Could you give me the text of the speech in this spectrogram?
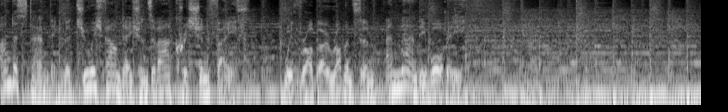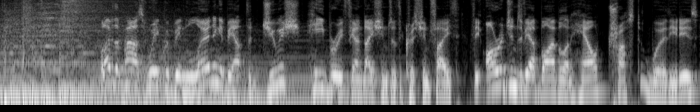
Understanding the Jewish foundations of our Christian faith. With Robbo Robinson and Mandy Warby. Well, over the past week, we've been learning about the Jewish Hebrew foundations of the Christian faith, the origins of our Bible, and how trustworthy it is.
